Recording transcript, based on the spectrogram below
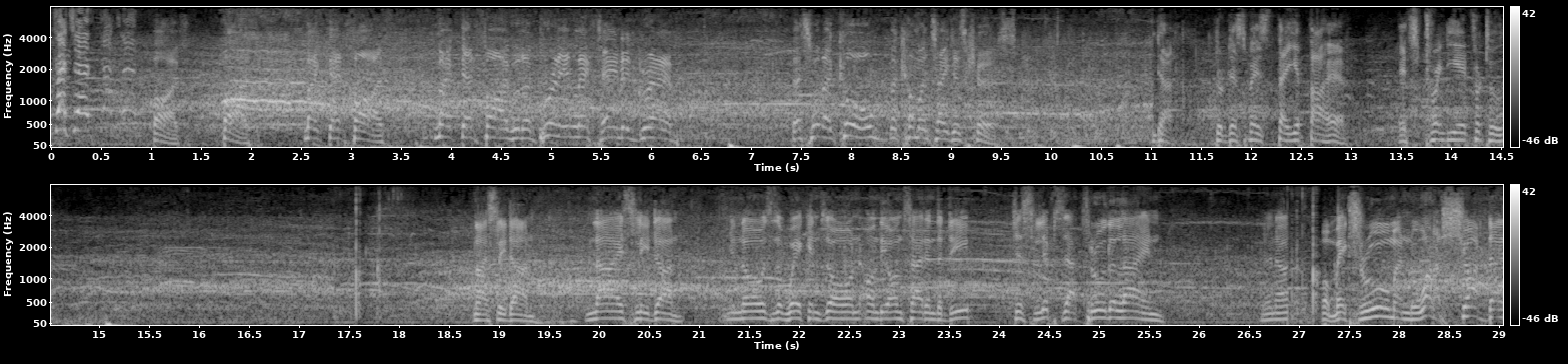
Catch it! Catch it! Five. Five. Make that five. Make that five with a brilliant left-handed grab. That's what they call the commentator's curse. To dismiss Tayyab Tahir. It's 28 for 2. Nicely done. Nicely done. He knows the Waken zone on the onside in the deep. Just lifts that through the line. You know, oh, makes room and what a shot that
